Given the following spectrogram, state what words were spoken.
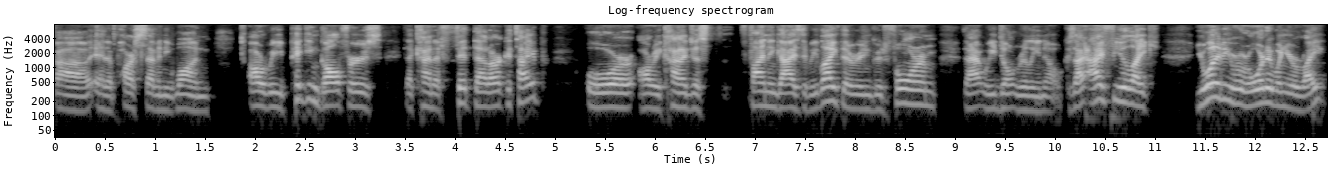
uh, at a par 71. Are we picking golfers that kind of fit that archetype? Or are we kind of just finding guys that we like that are in good form that we don't really know? Because I, I feel like you want to be rewarded when you're right.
